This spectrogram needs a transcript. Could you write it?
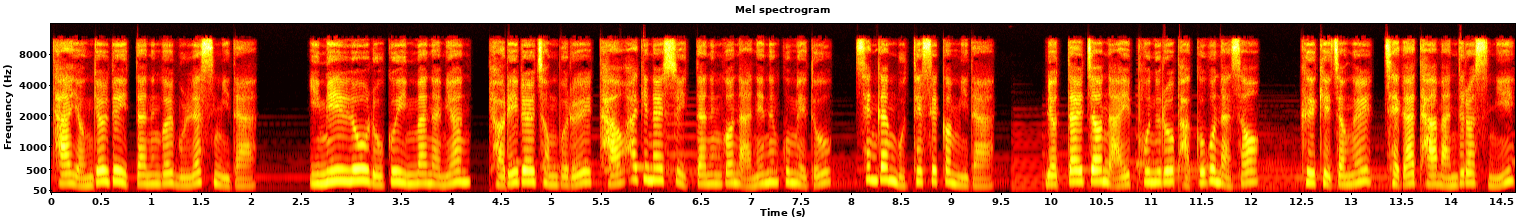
다 연결돼 있다는 걸 몰랐습니다. 이메일로 로그인만 하면 별의별 정보를 다 확인할 수 있다는 건 아내는 꿈에도 생각 못했을 겁니다. 몇 달 전 아이폰으로 바꾸고 나서 그 계정을 제가 다 만들었으니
